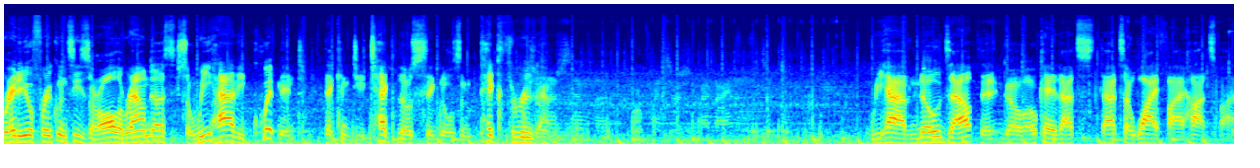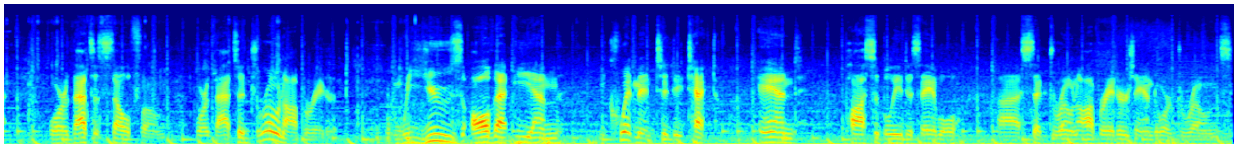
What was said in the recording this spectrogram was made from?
Radio frequencies are all around us, so we have equipment that can detect those signals and pick through them. We have nodes out that go, okay, that's, that's a Wi-Fi hotspot, or that's a cell phone, or that's a drone operator. We use all that EM equipment to detect and possibly disable uh, said drone operators and or drones.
